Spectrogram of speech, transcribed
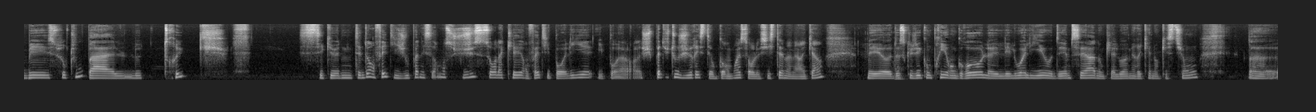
mais surtout, bah, le truc, c'est que Nintendo, en fait, il joue pas nécessairement juste sur la clé. En fait, il pourrait lier, il pourrait, alors je suis pas du tout juriste et encore moins sur le système américain. Mais euh, de ce que j'ai compris, en gros, les, lois liées au DMCA, donc la loi américaine en question, euh,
